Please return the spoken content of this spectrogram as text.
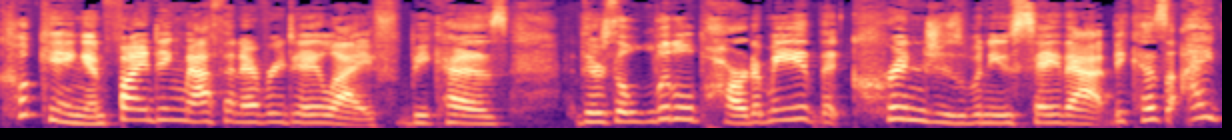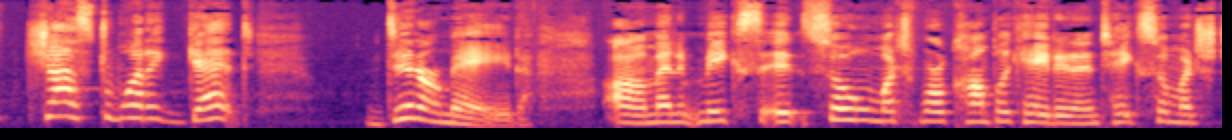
cooking and finding math in everyday life because there's a little part of me that cringes when you say that because I just want to get dinner made. Um, and it makes it so much more complicated and takes so much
